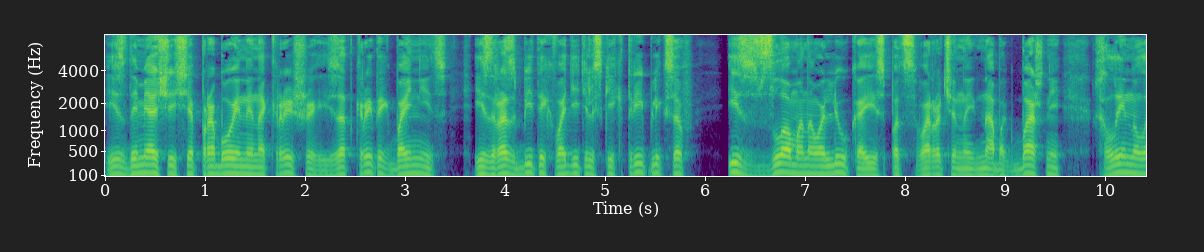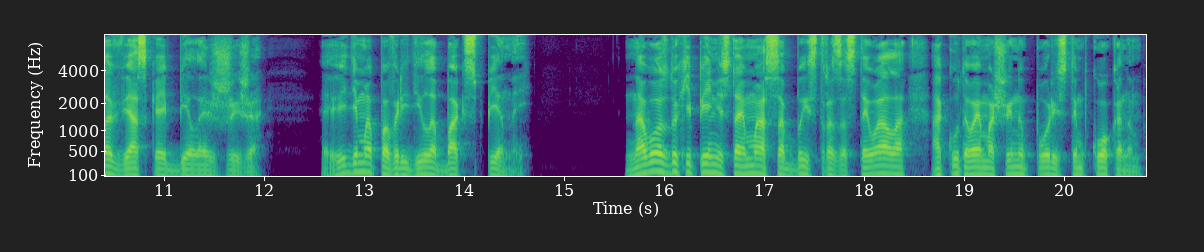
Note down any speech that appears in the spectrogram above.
Из дымящейся пробоины на крыше, из открытых бойниц, из разбитых водительских триплексов из взломанного люка из-под свороченной на бок башни хлынула вязкая белая жижа. Видимо, повредила бак с пеной. На воздухе пенистая масса быстро застывала, окутывая машину пористым коконом.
